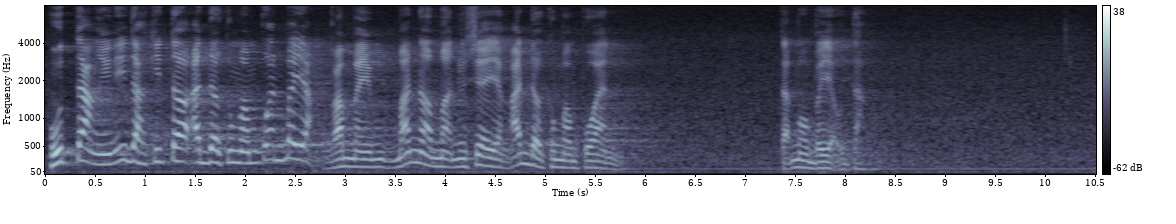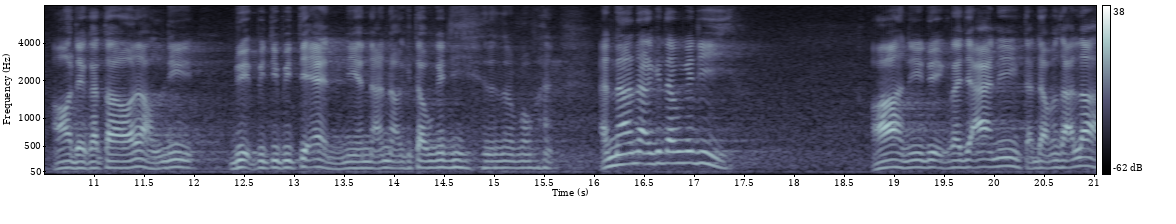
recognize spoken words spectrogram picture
Hutang ini dah kita ada kemampuan bayar. Ramai mana manusia yang ada kemampuan tak mau bayar hutang. Oh, dia kata, lah, ni duit PTPTN. Ni anak-anak kita mengaji. Anak-anak kita mengaji. Ah ni duit kerajaan ni tak ada masalah.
